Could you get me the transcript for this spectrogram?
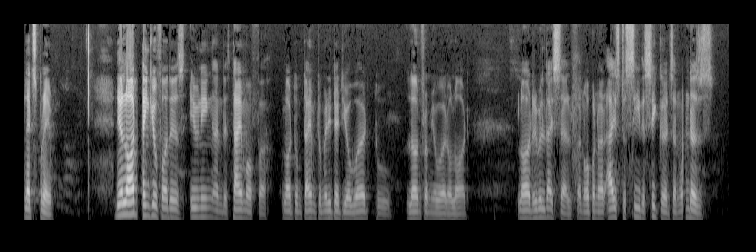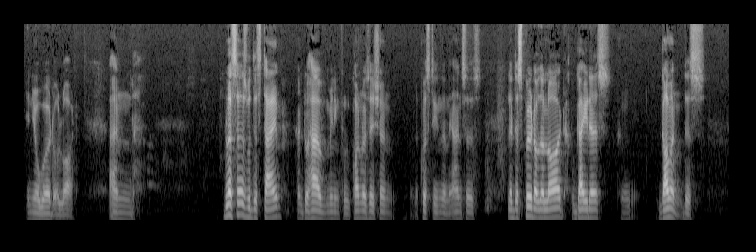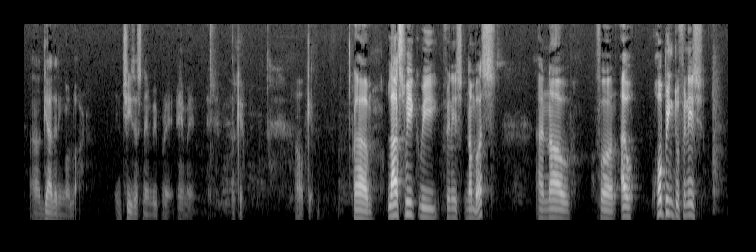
Let's pray. Dear Lord, thank you for this evening and this time of uh, Lord, to time to meditate your word, to learn from your word, O Lord. Lord, reveal thyself and open our eyes to see the secrets and wonders in your word, O Lord. And bless us with this time and to have meaningful conversation, the questions and the answers. Let the Spirit of the Lord guide us and govern this uh, gathering, O Lord. In Jesus' name we pray. Amen. Okay. Okay. Um, last week we finished Numbers, and now for I'm hoping to finish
